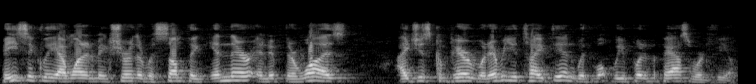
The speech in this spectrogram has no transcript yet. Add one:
basically I wanted to make sure there was something in there, and if there was, I just compared whatever you typed in with what we put in the password field.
